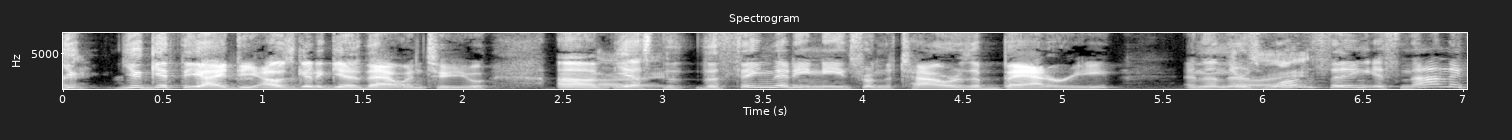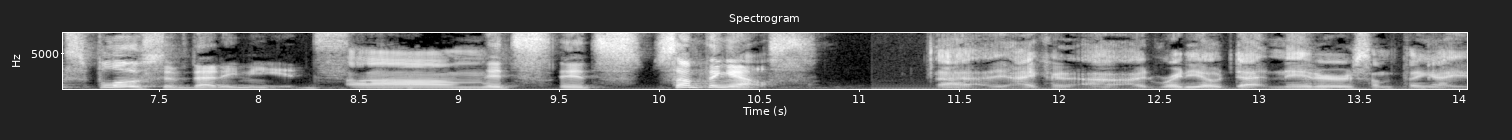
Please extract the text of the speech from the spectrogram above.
you, you get the idea. I was going to give that one to you. Um, yes, right. the, the thing that he needs from the tower is a battery, and then there's All one thing. It's not an explosive that he needs. um, It's it's something else. I, I could uh, a radio detonator or something. I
